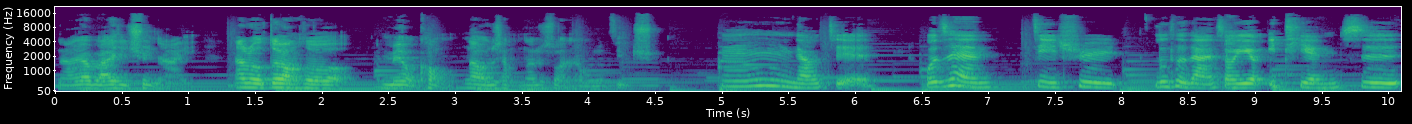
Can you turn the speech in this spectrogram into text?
然后要不要一起去哪里？那如果对方说没有空，那我就想那就算了，那我就自己去。嗯，了解。我之前自己去鹿特丹的时候，也有一天是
